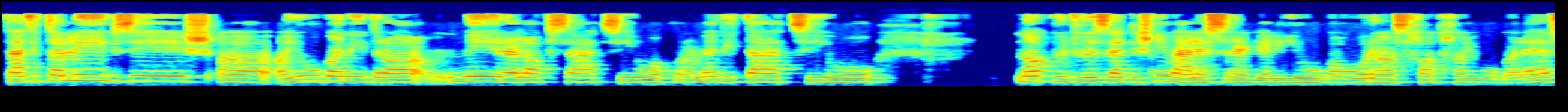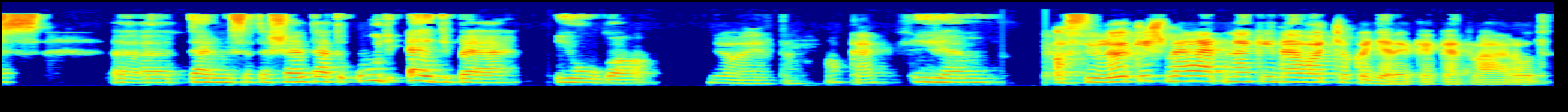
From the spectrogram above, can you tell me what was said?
tehát itt a légzés, a, a joganidra, mély relaxáció, akkor a meditáció, napüdvözlet, és nyilván lesz reggeli joga óra, az hatha joga lesz természetesen, tehát úgy egybe joga. Jó, értem. Oké. Okay. Igen. A szülők is mehetnek ide, vagy csak a gyerekeket várod?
